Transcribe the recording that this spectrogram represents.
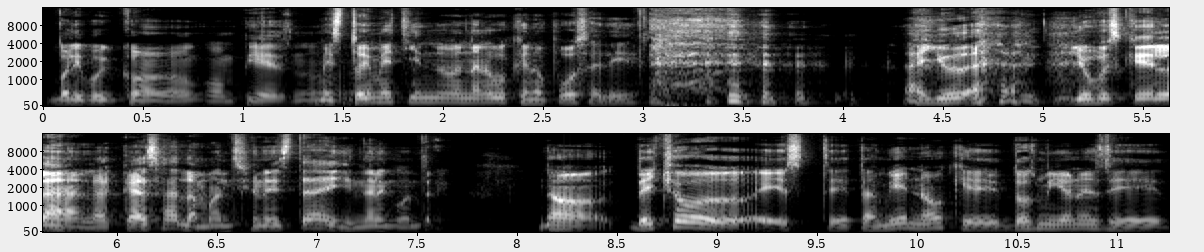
voleibol con, con, pies, ¿no? Me estoy metiendo en algo que no puedo salir. Ayuda. Yo busqué la, la casa, la mansión esta y no la encontré. No, de hecho, este también, ¿no? Que dos millones de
